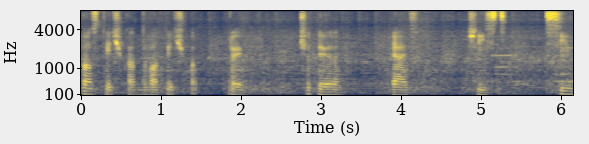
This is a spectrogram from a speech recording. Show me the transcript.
Раз тичка, два тичка, три, чотири, п'ять, шість, сім.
